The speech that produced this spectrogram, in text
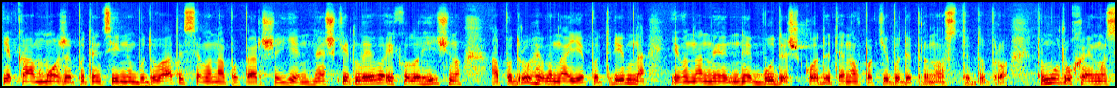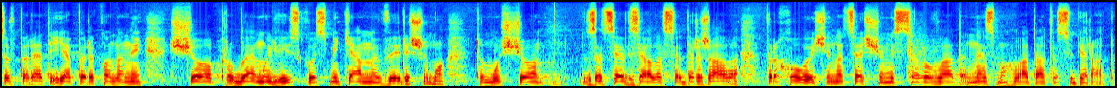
яка може потенційно будуватися, вона, по-перше, є не шкідлива екологічно, а по-друге, вона є потрібна і вона не, не буде шкодити, навпаки, буде приносити добро. Тому рухаємося вперед, і я переконаний, що проблему львівського сміття ми вирішимо, тому що за це взялася держава, враховуючи на це, що місцева влада не змогла дати собі раду.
